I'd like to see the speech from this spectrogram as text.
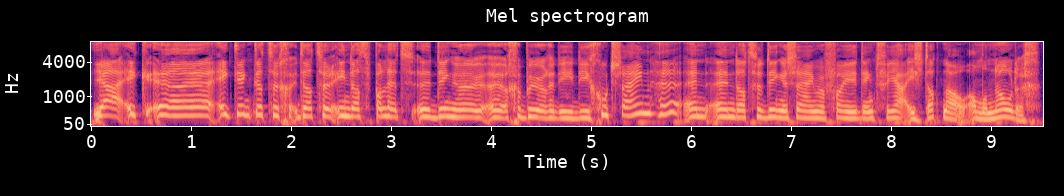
ja ik, uh, ik denk dat er, dat er in dat palet uh, dingen uh, gebeuren die, die goed zijn. Hè? En, en dat er dingen zijn waarvan je denkt: van ja, is dat nou allemaal nodig?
